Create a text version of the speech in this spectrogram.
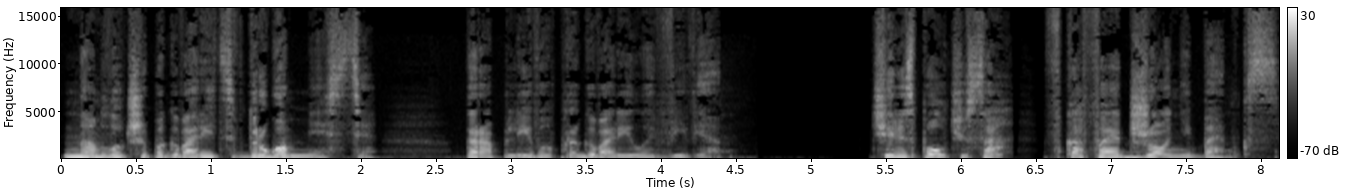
«Нам лучше поговорить в другом месте», — торопливо проговорила Вивиан. «Через полчаса в кафе Джонни Бэнкс».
